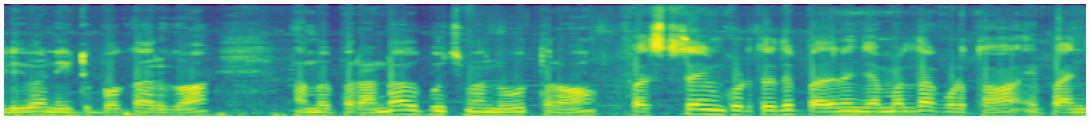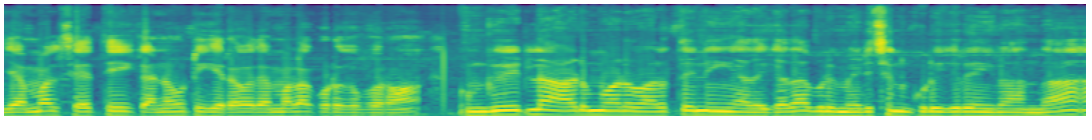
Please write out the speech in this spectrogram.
தெளிவாக நீட்டு போக்காக இருக்கும். நம்ம இப்போ ரெண்டாவது பூச்சி மருந்து ஊற்றுறோம் ஃபஸ்ட் டைம் கொடுத்தது பதினஞ்சு எம்எல் தான் கொடுத்தோம். இப்போ அஞ்சு எம்எல் சேர்த்து கண்ணுக்குட்டிக்கு இருபது எம்எல்லாம் கொடுக்க போகிறோம் உங்கள் வீட்டில் ஆடு மாடு வளர்த்து நீங்கள் அதுக்கு ஏதாவது அப்படி மெடிசன் கொடுக்குறீங்களா இருந்தால்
